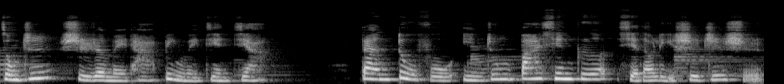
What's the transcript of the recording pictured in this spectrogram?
总之是认为它并未见佳。但杜甫《饮中八仙歌》写到李师之时，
